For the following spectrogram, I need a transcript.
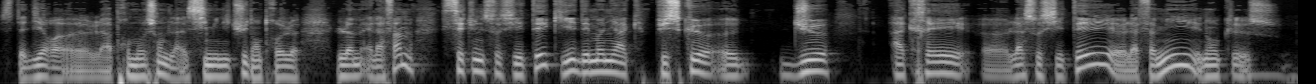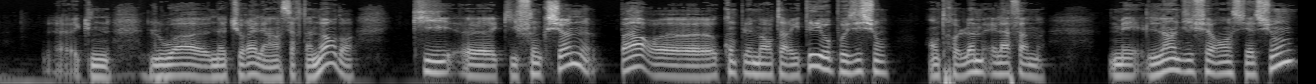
c'est-à-dire euh, la promotion de la similitude entre l'homme et la femme, c'est une société qui est démoniaque, puisque euh, Dieu a créé euh, la société, la famille, donc avec une loi naturelle et un certain ordre, qui, qui fonctionne par euh, complémentarité et opposition entre l'homme et la femme. Mais l'indifférenciation,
